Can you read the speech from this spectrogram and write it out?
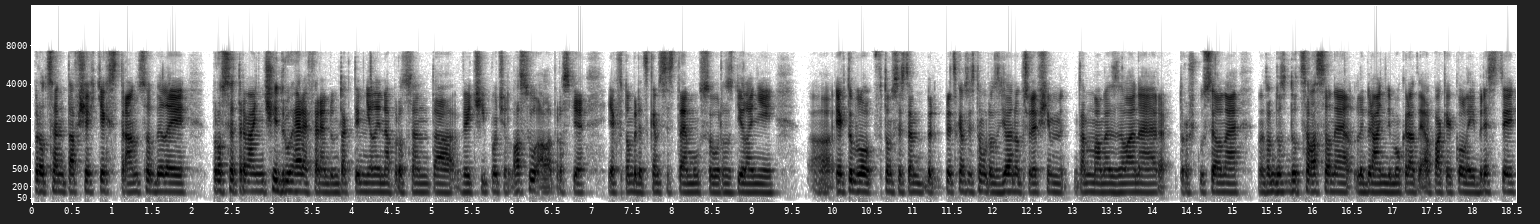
procenta všech těch stran, co byly pro setrvání či druhé referendum, tak ty měly na procenta větší počet hlasů, ale prostě jak v tom britském systému jsou rozděleni jak to bylo v tom systém, britském systému rozděleno, především tam máme zelené, trošku silné, máme tam docela silné liberální demokraty a pak jako labouristy,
